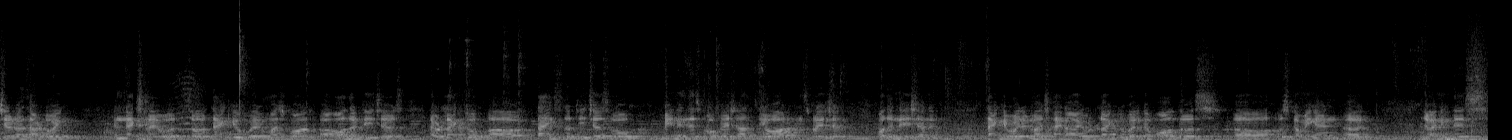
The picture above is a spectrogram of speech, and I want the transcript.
children are doing in next level. So thank you very much for uh, all the teachers. I would like to uh, thank the teachers who been in this profession. You are inspiration for the nation. Thank you very much. And I would like to welcome all those uh, who's coming and uh, joining this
